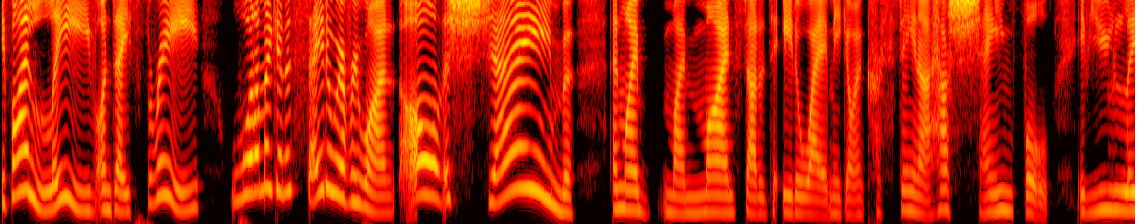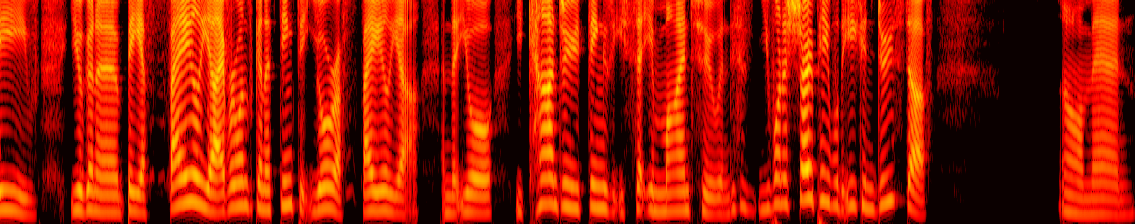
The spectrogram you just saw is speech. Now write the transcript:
If I leave on day three, what am I going to say to everyone? Oh, the shame. And my my mind started to eat away at me going, "Christina, how shameful. If you leave, you're going to be a failure. Everyone's going to think that you're a failure and that you're you can't do things that you set your mind to and this is you want to show people that you can do stuff." Oh man,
